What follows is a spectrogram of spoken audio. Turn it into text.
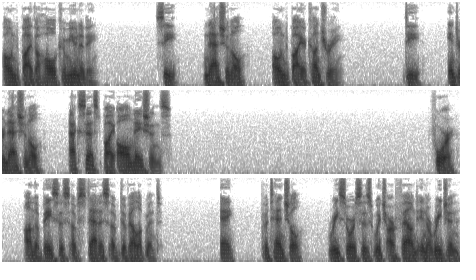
owned by the whole community. C. National, owned by a country. D. International, accessed by all nations. 4. On the basis of status of development. A. Potential, resources which are found in a region,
